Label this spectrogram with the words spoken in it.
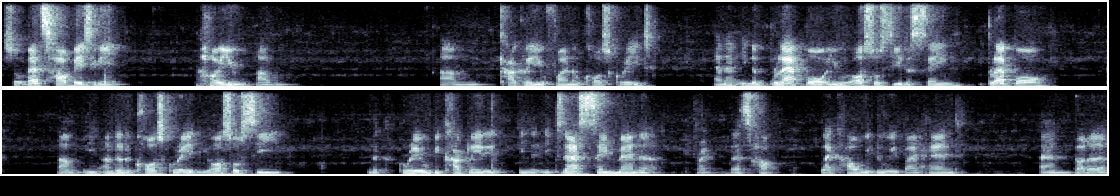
So that's how basically how you um, um, calculate your final course grade. And then in the Blackboard, you also see the same Blackboard um, in, under the course grade. You also see the grade will be calculated in the exact same manner, right? That's how, like how we do it by hand. And but uh,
